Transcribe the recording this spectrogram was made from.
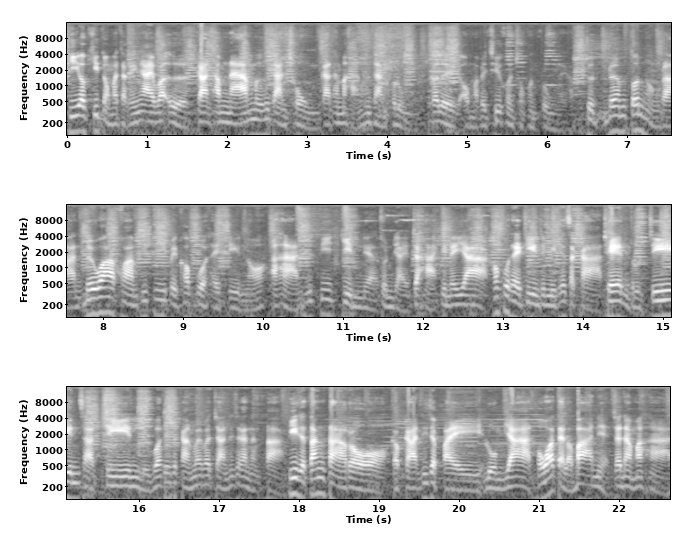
พี่ก็คิดออกมาจากง่ายๆ ว่าเออการทำน้ำมันคือการชง การทำอาหารคือการปรุง ก็เลยออกมาเป็นชื่อคนชงคนปรุงเลยครับ จุดเริ่มต้นของร้าน ด้วยว่าความที่พี่เป็นครอบครัวไทยจีนเนาะ อาหารที่พี่กินเนี่ยส่วนใหญ่จะหากินได้ยาก ครอบครัวไทยจีนจะมีเทศกาล เช่นตรุษจีนศาสตร์จีน หรือว่าเทศกาลไหว้พระจันทร์ เทศกาลต่างๆ พี่จะตั้งตารอกับการที่จะไปรวมญาติเพราะว่าแต่ละบ้านเนี่ยจะนำอาหาร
